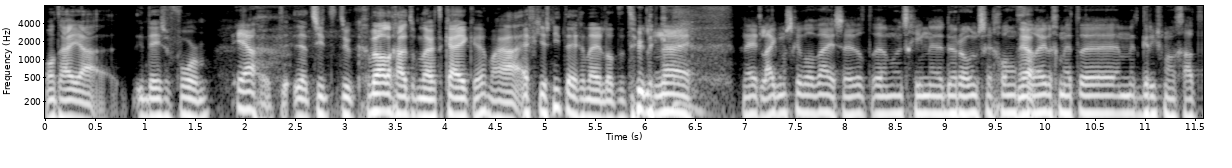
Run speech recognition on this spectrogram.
Want hij, ja, in deze vorm, Ja, het, het ziet natuurlijk geweldig uit om naar te kijken. Maar ja, eventjes niet tegen Nederland natuurlijk. nee. Nee, het lijkt misschien wel wijs hè, dat uh, misschien uh, de Roon zich gewoon Ja. volledig met, uh, met Griezmann gaat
